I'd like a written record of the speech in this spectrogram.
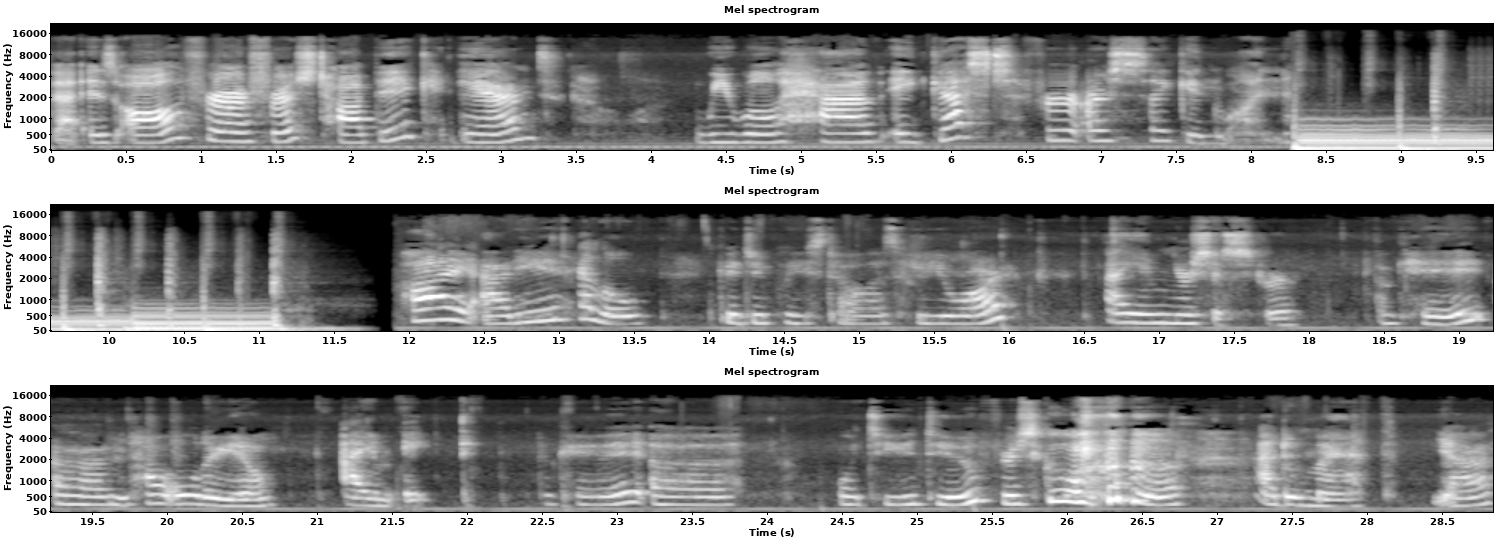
that is all for our first topic, and we will have a guest for our second one. Hi, Adi. Hello, Could you please tell us who you are? I am your sister. Okay, um, how old are you? I am eight. Okay, uh, what do you do for school? I do math, yeah,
